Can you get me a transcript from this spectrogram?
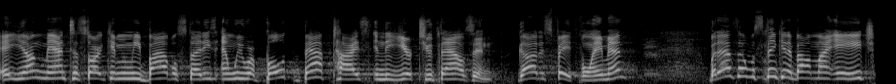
a young man to start giving me Bible studies, and we were both baptized in the year 2000. God is faithful, amen? But as I was thinking about my age,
